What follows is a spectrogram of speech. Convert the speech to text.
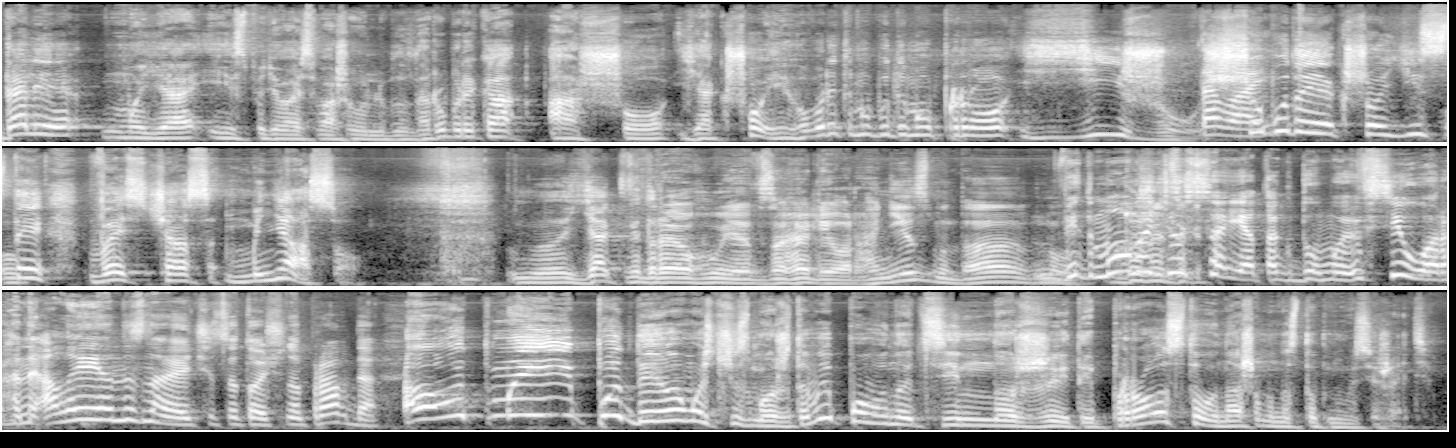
Далі моя і сподіваюся, ваша улюблена рубрика. А що, якщо? І говорити ми будемо про їжу. Давай. Що буде, якщо їсти весь час м'ясо? Як відреагує взагалі організм? Да? Ну, Відмовить дуже цік- усе, я так думаю, всі органи, але я не знаю, чи це точно правда. А от ми і подивимось, чи зможете ви повноцінно жити просто у нашому наступному сюжеті.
